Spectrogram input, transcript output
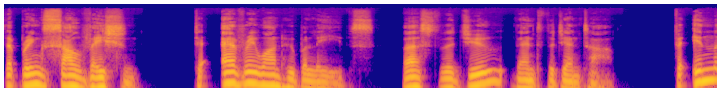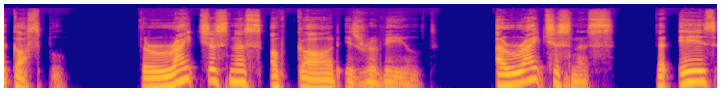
that brings salvation to everyone who believes, first to the Jew, then to the Gentile. For in the gospel, the righteousness of God is revealed, a righteousness that is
